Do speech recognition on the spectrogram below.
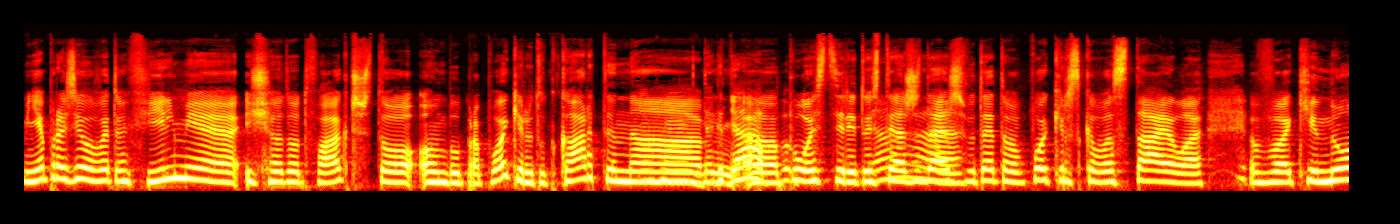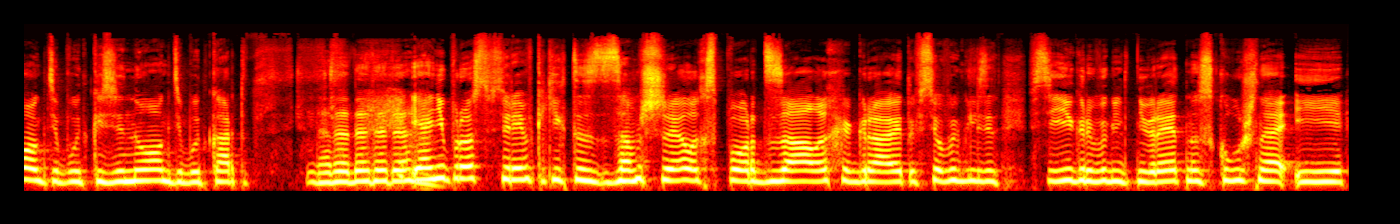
Меня поразило в этом фильме еще тот факт, что он был про покер, и тут карты на Мгм, да, э, постере, то есть ты да. ожидаешь вот этого покерского стайла в кино, где будет казино, где будет карта Да-да-да-да. И они просто все время в каких-то замшелых спортзалах играют, и все выглядит, все игры выглядят невероятно скучно и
